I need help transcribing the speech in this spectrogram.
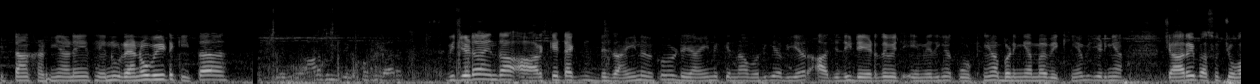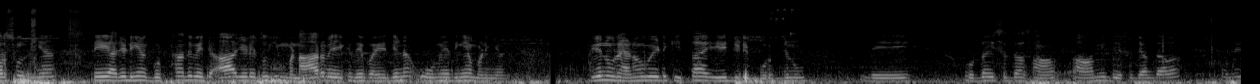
ਇੱਟਾਂ ਖੜੀਆਂ ਨੇ, ਤੇ ਇਹਨੂੰ ਰੈਨੋਵੇਟ ਕੀਤਾ। ਆਹ ਤੁਸੀਂ ਦੇਖੋ ਵੀ ਯਾਰ ਵੀ ਜਿਹੜਾ ਇਹਦਾ ਆਰਕੀਟੈਕਟ ਡਿਜ਼ਾਈਨ ਵੇਖੋ ਡਿਜ਼ਾਈਨ ਕਿੰਨਾ ਵਧੀਆ ਵੀ ਯਾਰ, ਅੱਜ ਦੀ ਡੇਟ ਦੇ ਵਿੱਚ ਇਵੇਂ ਦੀਆਂ ਕੋਠੀਆਂ ਬਣੀਆਂ, ਮੈਂ ਵੇਖੀਆਂ ਵੀ ਜਿਹੜੀਆਂ ਚਾਰੇ ਪਾਸੋਂ ਚੌਰਸ ਹੁੰਦੀਆਂ ਤੇ ਆ ਜਿਹੜੀਆਂ ਗੁੱਠਾਂ ਦੇ ਵਿੱਚ ਆ ਜਿਹੜੇ ਤੁਸੀਂ ਮਨਾਰ ਵੇਖਦੇ ਪਏ ਜੇ ਨਾ, ਉਵੇਂ ਦੀਆਂ ਬਣੀਆਂ। ਵੀ ਇਹਨੂੰ ਰੈਨੋਵੇਟ ਕੀਤਾ ਇਹ ਜਿਹੜੇ ਬੁਰਜ ਨੂੰ ਦੇ ਉਦਾਂ ਹੀ ਸਿੱਧਾ ਸਾਂ ਆਮ ਹੀ ਦਿਸ ਜਾਂਦਾ ਵਾ। ਇਹਦੇ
